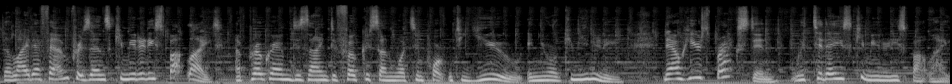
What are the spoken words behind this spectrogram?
The Light FM presents Community Spotlight, a program designed to focus on what's important to you in your community. Now, here's Braxton with today's Community Spotlight.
